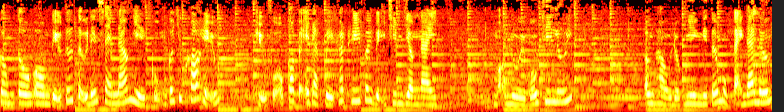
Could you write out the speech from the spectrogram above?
Công tôn ôm tiểu tứ tử đến xem náo nhiệt cũng có chút khó hiểu. Triệu phổ có vẻ đặc biệt khách khí với vị chim dần này. Mọi người bố trí lưới. Ân hầu đột nhiên đi tới một tảng đá lớn,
